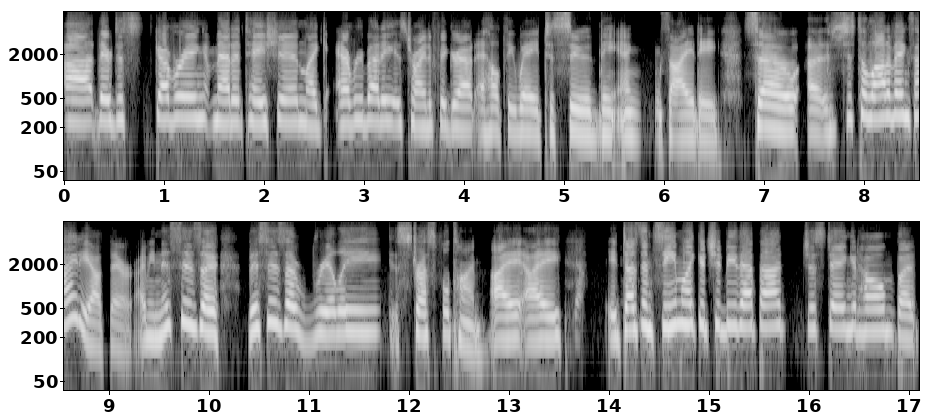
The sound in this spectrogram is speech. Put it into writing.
Uh, they're discovering meditation. Like everybody is trying to figure out a healthy way to soothe the anxiety. So uh, it's just a lot of anxiety out there. I mean, this is a this is a really stressful time. I, I yeah. it doesn't seem like it should be that bad just staying at home, but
